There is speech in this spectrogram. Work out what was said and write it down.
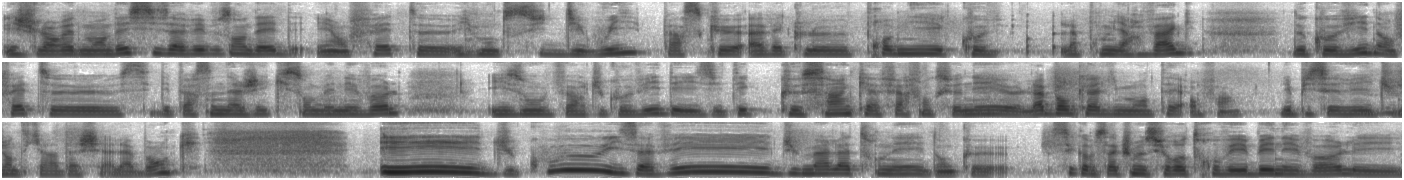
Et je leur ai demandé s'ils avaient besoin d'aide. Et en fait, euh, ils m'ont tout de suite dit oui, parce qu'avec la première vague de Covid, en fait, c'est des personnes âgées qui sont bénévoles. Ils ont eu peur du Covid et ils étaient que cinq à faire fonctionner la banque alimentaire, enfin, l'épicerie étudiante qui est rattachée à la banque. Et du coup, ils avaient du mal à tourner. Donc, c'est comme ça que je me suis retrouvée bénévole et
